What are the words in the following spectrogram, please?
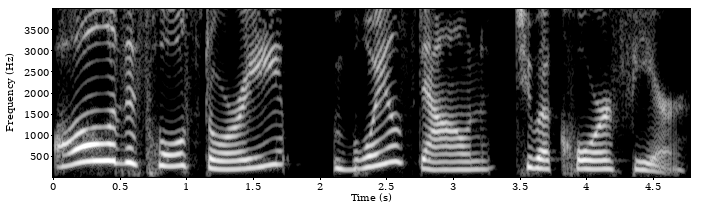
all of this whole story boils down to a core fear.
